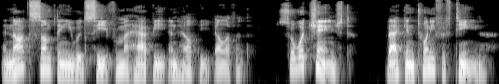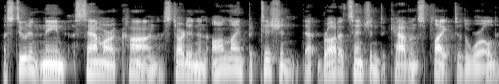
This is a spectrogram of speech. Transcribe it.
and not something you would see from a happy and healthy elephant. So, what changed? Back in 2015, a student named Samar Khan started an online petition that brought attention to Kaavan's plight to the world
